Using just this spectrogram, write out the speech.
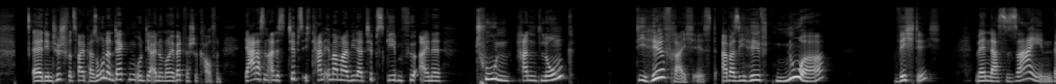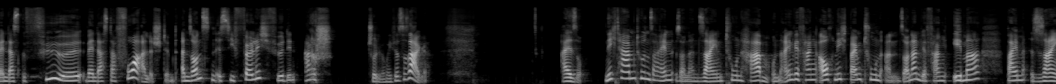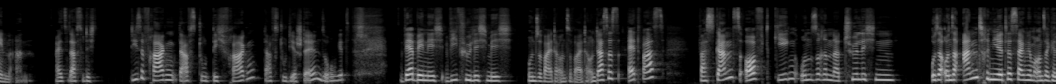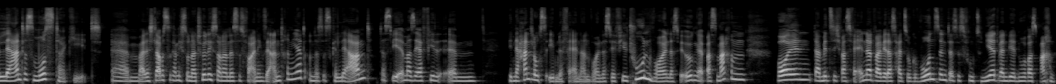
äh, den Tisch für zwei Personen decken und dir eine neue Bettwäsche kaufen. Ja, das sind alles Tipps. Ich kann immer mal wieder Tipps geben für eine Tun-Handlung, die hilfreich ist. Aber sie hilft nur, wichtig, wenn das Sein, wenn das Gefühl, wenn das davor alles stimmt. Ansonsten ist sie völlig für den Arsch. Entschuldigung, wenn ich das so sage. Also, nicht haben, tun, sein, sondern sein, tun, haben. Und nein, wir fangen auch nicht beim Tun an, sondern wir fangen immer beim Sein an. Also darfst du dich, diese Fragen darfst du dich fragen, darfst du dir stellen, so rum geht's. Wer bin ich? Wie fühle ich mich? Und so weiter und so weiter. Und das ist etwas, was ganz oft gegen unseren natürlichen unser, unser antrainiertes, sagen wir mal, unser gelerntes Muster geht. Ähm, weil ich glaube, es ist gar nicht so natürlich, sondern es ist vor allen Dingen sehr antrainiert und es ist gelernt, dass wir immer sehr viel ähm, in der Handlungsebene verändern wollen, dass wir viel tun wollen, dass wir irgendetwas machen wollen, damit sich was verändert, weil wir das halt so gewohnt sind, dass es funktioniert, wenn wir nur was machen.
